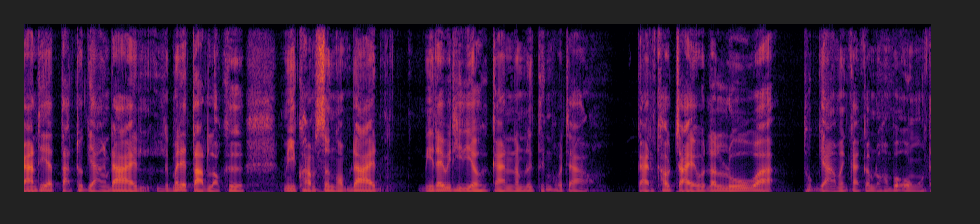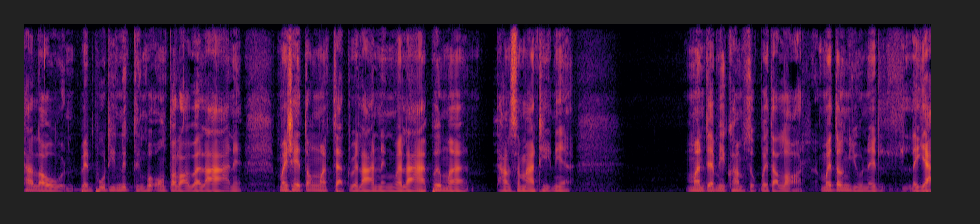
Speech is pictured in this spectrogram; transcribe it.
การที่จะตัดทุกอย่างได้ หรือไม่ได้ตัดหรอกคือ มีความสงบได้มีได้วิธีเดียวคือการนำลึกถึงพระเจ้า การเข้าใจและรู้ว่าทุกอย่างเป็นการกำหนดของพระองค์ ถ้าเราเป็นผู้ที่นึกถึงพระองค์ตลอดเวลาเนี่ยไม่ใช่ต้องมาจัดเวลาหนึ่งเวลาเพื่อมาทำสมาธิเนี่ยมันจะมีความสุขไปตลอด ไม่ต้องอยู่ในระยะ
